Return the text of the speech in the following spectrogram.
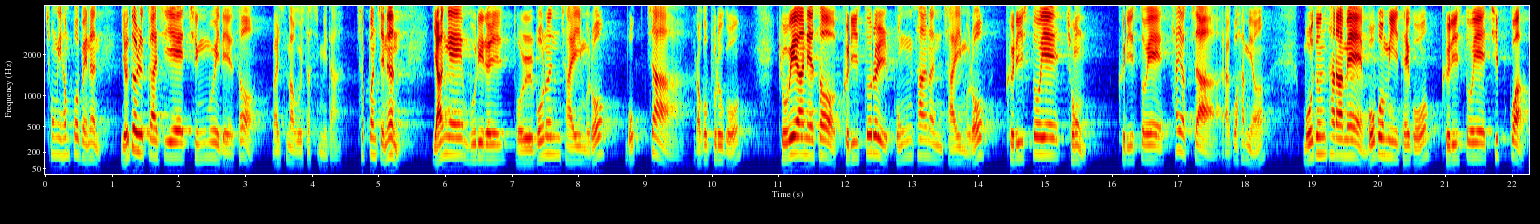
총회 헌법에는 여덟 가지의 직무에 대해서 말씀하고 있었습니다. 첫 번째는 양의 무리를 돌보는 자이므로 목자라고 부르고 교회 안에서 그리스도를 봉사하는 자이므로 그리스도의 종, 그리스도의 사역자라고 하며 모든 사람의 모범이 되고 그리스도의 집과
